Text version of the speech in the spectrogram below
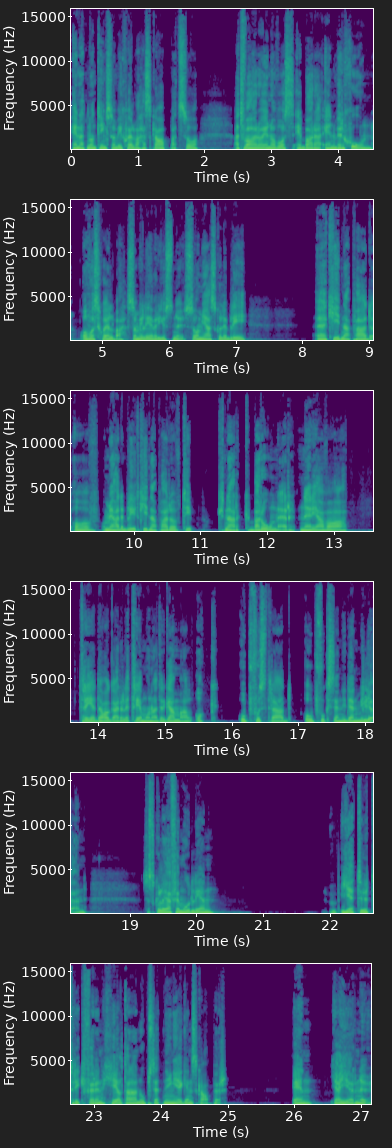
än att någonting som vi själva har skapat. Så att var och en av oss är bara en version av oss själva som vi lever just nu. Så om jag skulle bli eh, kidnappad av, om jag hade blivit kidnappad av typ knarkbaroner när jag var tre dagar eller tre månader gammal och uppfostrad och uppvuxen i den miljön, så skulle jag förmodligen gett uttryck för en helt annan uppsättning egenskaper än jag ger nu.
